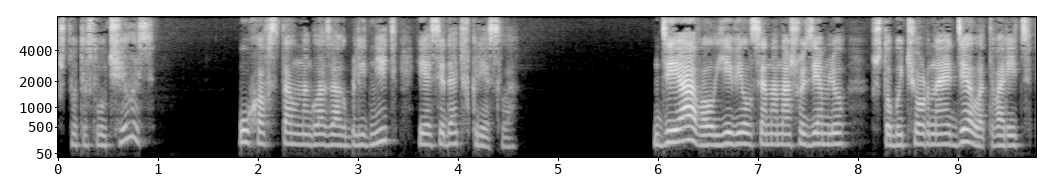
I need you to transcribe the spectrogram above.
Что-то случилось? Ухов встал на глазах бледнеть и оседать в кресло. «Дьявол явился на нашу землю, чтобы черное дело творить»,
